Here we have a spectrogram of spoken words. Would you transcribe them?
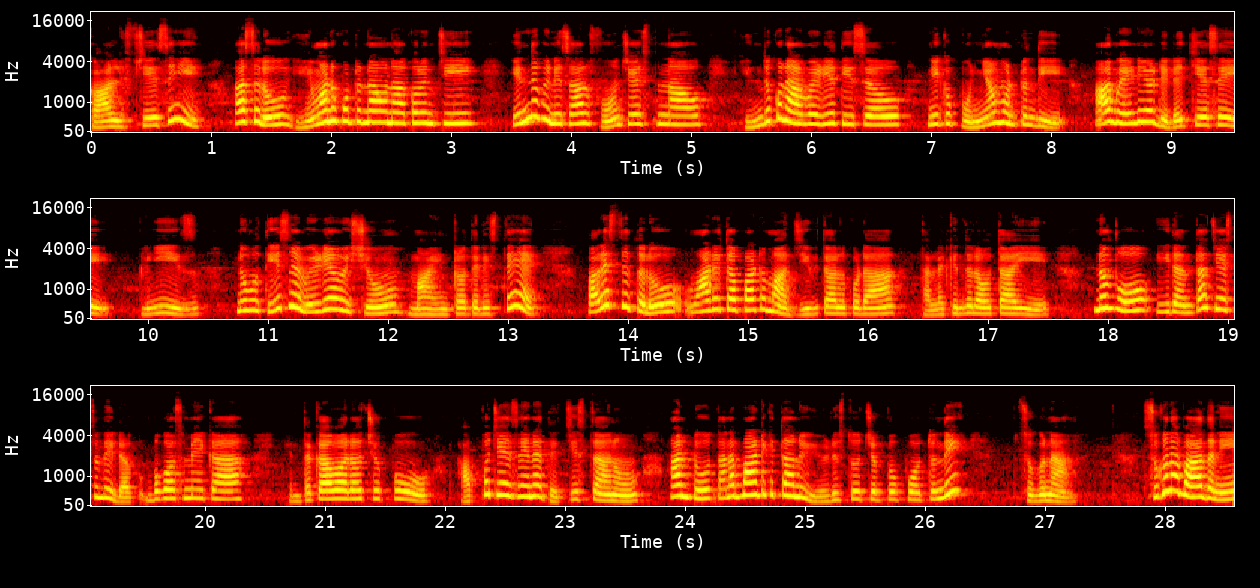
కాల్ లిఫ్ట్ చేసి అసలు ఏమనుకుంటున్నావు నా గురించి? ఎందుకు ఇన్నిసార్లు ఫోన్ చేస్తున్నావు? ఎందుకు నా వీడియో తీసావు? నీకు పుణ్యం ఉంటుంది. ఆ వీడియో డిలీట్ చేసేయి. ప్లీజ్ నువ్వు తీసిన వీడియో విషయం మా ఇంట్లో తెలిస్తే పరిస్థితులు వాటితో పాటు మా జీవితాలు కూడా తల్లకిందులవుతాయి నువ్వు ఇదంతా చేస్తుంది డబ్బు కోసమేకా? ఎంత కావాలో చెప్పు. అప్పు చేసైనా తెచ్చిస్తాను అంటూ తన బాటికి తాను ఏడుస్తూ చెప్పుకుపోతుంది సుగుణ. సుగుణ బాధని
